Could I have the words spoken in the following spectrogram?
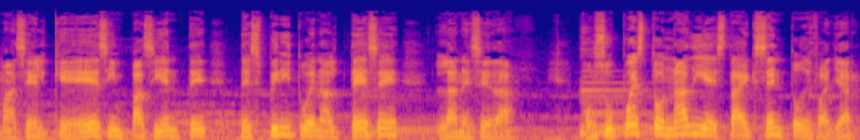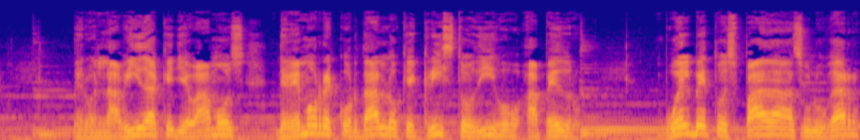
mas el que es impaciente de espíritu enaltece la necedad. Por supuesto, nadie está exento de fallar, pero en la vida que llevamos debemos recordar lo que Cristo dijo a Pedro. Vuelve tu espada a su lugar,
